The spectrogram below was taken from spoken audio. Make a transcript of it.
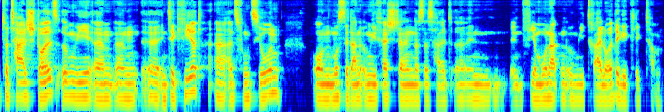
total stolz irgendwie ähm, ähm, äh, integriert äh, als Funktion und musste dann irgendwie feststellen, dass es halt äh, in, in vier Monaten irgendwie drei Leute geklickt haben.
